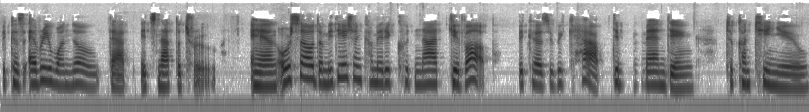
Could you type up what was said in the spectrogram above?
because everyone know that it's not the truth. And also the mediation committee could not give up because we kept demanding to continue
